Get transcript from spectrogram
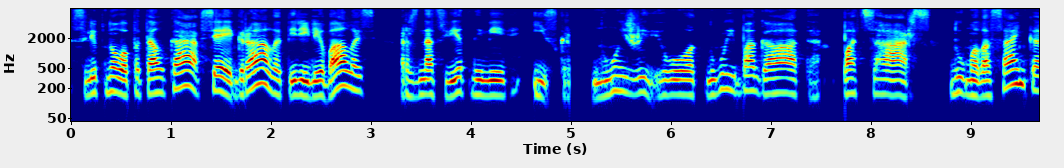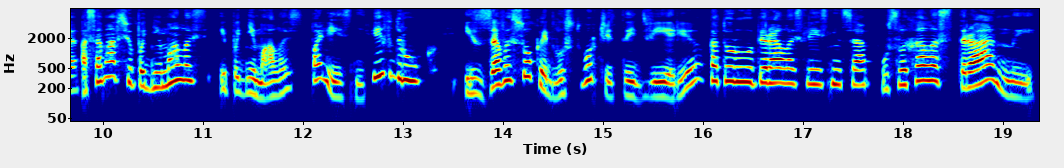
с лепного потолка, вся играла, переливалась разноцветными искрами. Ну и живет, ну и богато, по-царс, думала Санька, а сама все поднималась и поднималась по лестнице. И вдруг из-за высокой двустворчатой двери, в которую упиралась лестница, услыхала странный,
